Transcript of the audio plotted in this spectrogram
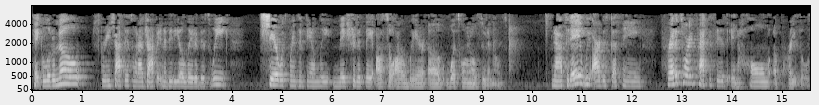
take a little note, screenshot this when I drop it in a video later this week share with friends and family, make sure that they also are aware of what's going on with student loans. Now today we are discussing predatory practices in home appraisals.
